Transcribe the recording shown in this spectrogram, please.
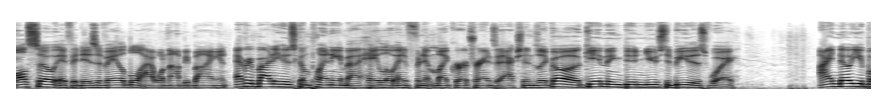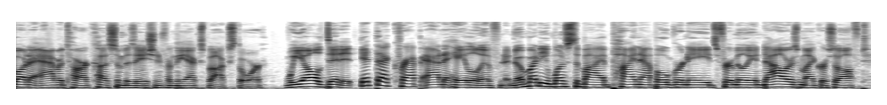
Also, if it is available, I will not be buying it. Everybody who's complaining about Halo Infinite microtransactions, like, oh, gaming didn't used to be this way. I know you bought an avatar customization from the Xbox store. We all did it. Get that crap out of Halo Infinite. Nobody wants to buy pineapple grenades for a million dollars, Microsoft.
